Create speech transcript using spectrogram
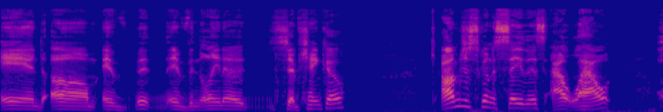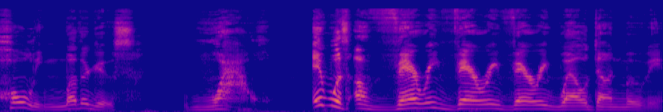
and um and and Elena Shevchenko. I'm just gonna say this out loud. Holy mother goose. Wow. It was a very, very, very well done movie.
